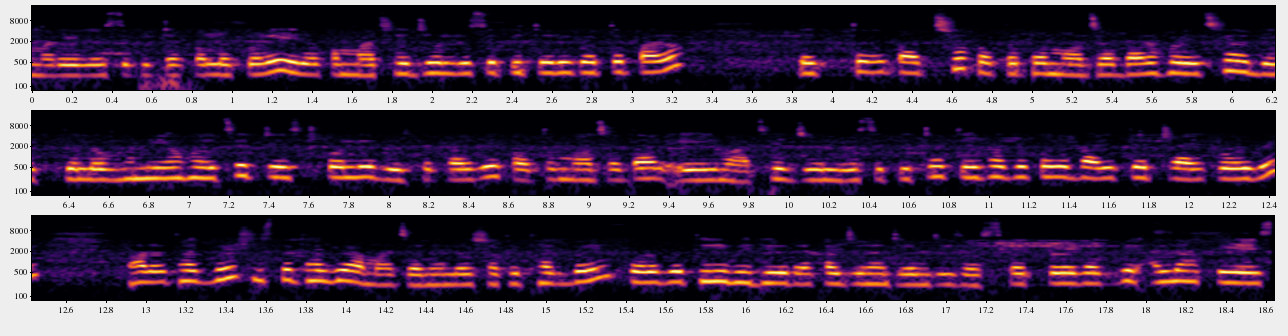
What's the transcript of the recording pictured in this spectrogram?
আমার এই রেসিপিটা ফলো করে এরকম মাছের ঝোল রেসিপি তৈরি করতে পারো। দেখতে পাচ্ছ কতটা মজাদার হয়েছে আর দেখতে লোভনীয় হয়েছে। টেস্ট করলে বুঝতে পারবে কত মজাদার এই মাছের ঝোল রেসিপিটা তো এভাবে করে বাড়িতে ট্রাই করবে। ভালো থাকবে, সুস্থ থাকবে, আমার চ্যানেলের সাথে থাকবে। পরবর্তী ভিডিও দেখার জন্য চ্যানেলটি সাবস্ক্রাইব করে রাখবে। আল্লাহ হাফিজ।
